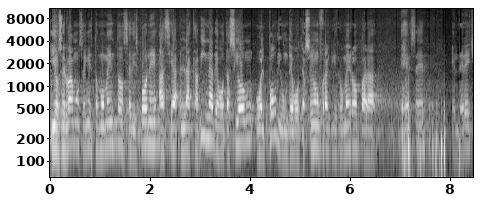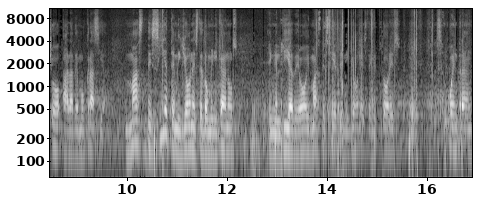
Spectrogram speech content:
y observamos en estos momentos se dispone hacia la cabina de votación o el podium de votación Franklin Romero para ejercer el derecho a la democracia. Más de 7 millones de dominicanos en el día de hoy, más de 7 millones de electores se encuentran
